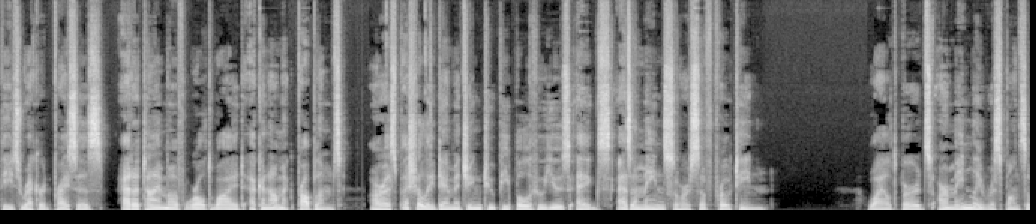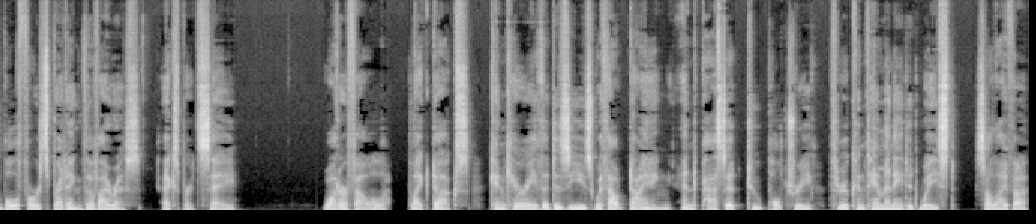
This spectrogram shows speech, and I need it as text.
These record prices, at a time of worldwide economic problems, are especially damaging to people who use eggs as a main source of protein. Wild birds are mainly responsible for spreading the virus, experts say. Waterfowl, like ducks, can carry the disease without dying and pass it to poultry through contaminated waste, saliva,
